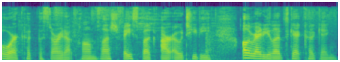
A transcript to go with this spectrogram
or cookthestory.com slash Facebook ROTD. Alrighty, let's get cooking.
